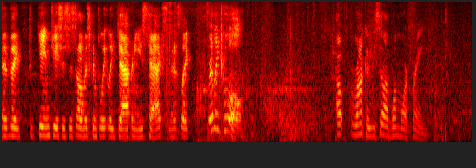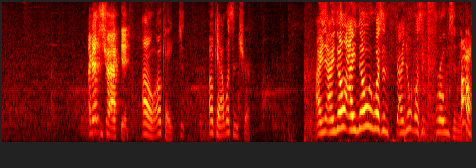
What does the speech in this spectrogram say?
uh, The, the game case is just almost completely Japanese text, and it's like really cool. oh, Ranko, you still have one more frame. I got distracted. Oh, okay. Just, okay, I wasn't sure. I, I know I know it wasn't I know it wasn't frozen Oh.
